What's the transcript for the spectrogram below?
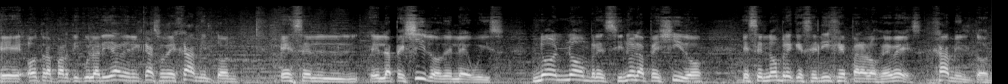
Eh, otra particularidad en el caso de Hamilton, es el, apellido de Lewis. No el nombre, sino el apellido es el nombre que se elige para los bebés, Hamilton.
